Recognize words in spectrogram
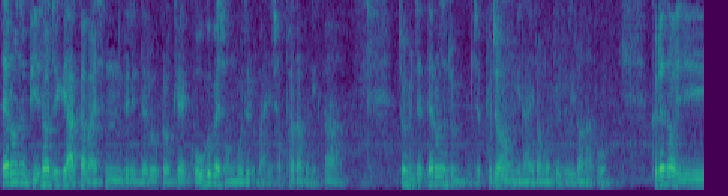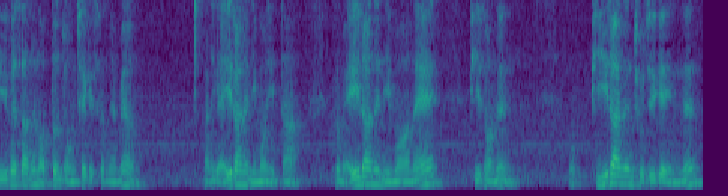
때로는 비서직이 아까 말씀드린 대로 그렇게 고급의 정보들을 많이 접하다 보니까 좀 이제 때로는 좀 이제 부정이나 이런 것들도 일어나고 그래서 이 회사는 어떤 정책이 있었냐면 만약에 A라는 임원이 있다 그럼 A라는 임원의 비서는 뭐 B라는 조직에 있는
